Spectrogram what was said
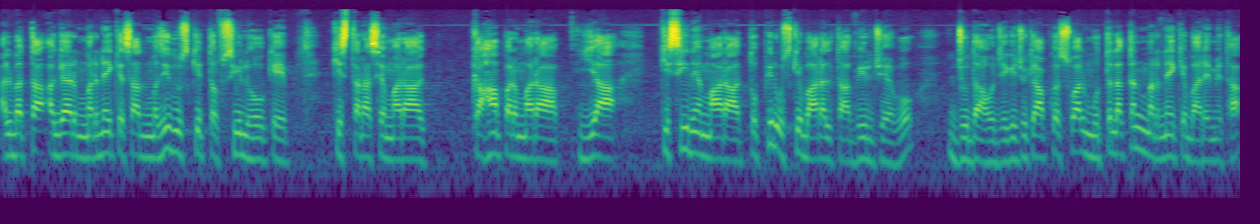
البتہ اگر مرنے کے ساتھ مزید اس کی تفصیل ہو کہ کس طرح سے مرا، کہاں پر مرا یا کسی نے مارا، تو پھر اس کے بار التعبیر جو ہے وہ جدا ہو جائے گی۔ چونکہ آپ کا سوال مطلقاً مرنے کے بارے میں تھا،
